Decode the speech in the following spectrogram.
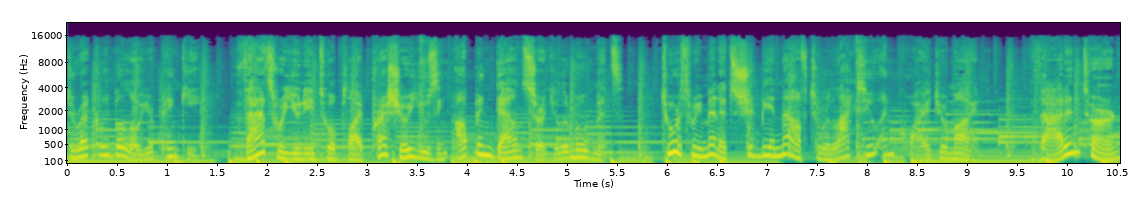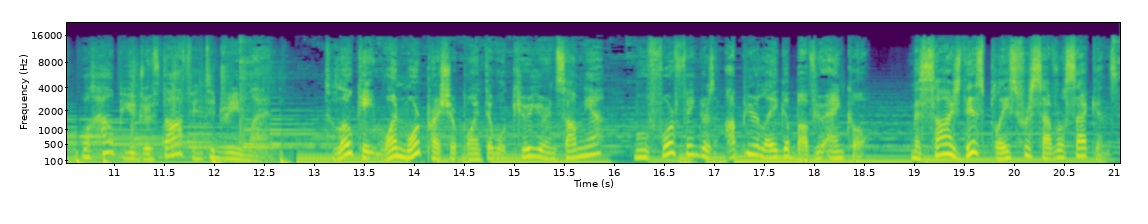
directly below your pinky. That's where you need to apply pressure using up and down circular movements. Two or three minutes should be enough to relax you and quiet your mind. That in turn will help you drift off into dreamland. To locate one more pressure point that will cure your insomnia, move four fingers up your leg above your ankle. Massage this place for several seconds.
